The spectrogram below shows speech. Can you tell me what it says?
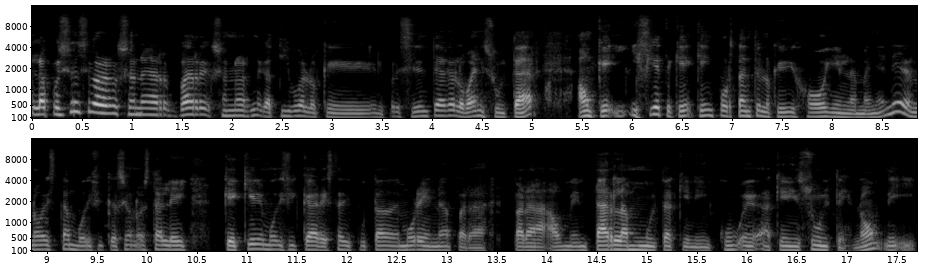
la oposición se va a reaccionar, va a reaccionar negativo a lo que el presidente haga, lo va a insultar, aunque, y, fíjate qué, importante lo que dijo hoy en la mañanera, ¿no? Esta modificación o esta ley que quiere modificar esta diputada de Morena para, para aumentar la multa a quien, eh, insulte, ¿no? Y,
